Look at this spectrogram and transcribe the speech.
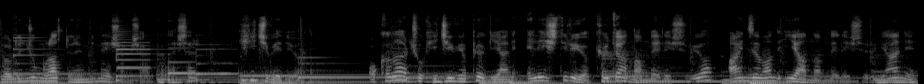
4. Murat döneminde yaşamış arkadaşlar. Hiç ediyor adam o kadar çok hiciv yapıyor ki yani eleştiriyor. Kötü anlamda eleştiriyor. Aynı zamanda iyi anlamda eleştiriyor. Yani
